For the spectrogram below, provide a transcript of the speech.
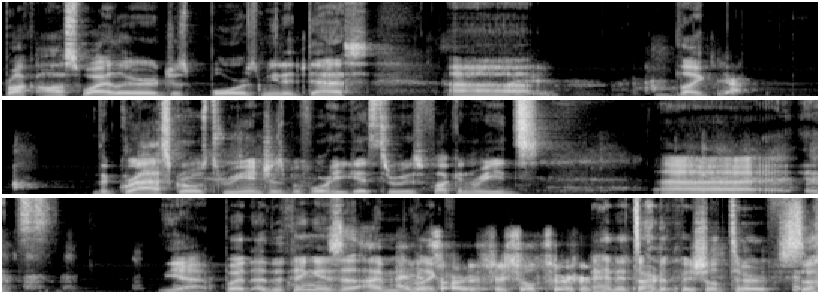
Brock Osweiler just bores me to death. Uh, like Yeah, the grass grows three inches before he gets through his fucking reads. Uh, it's yeah, but the thing is, I'm and like, it's artificial turf. and it's artificial turf. So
